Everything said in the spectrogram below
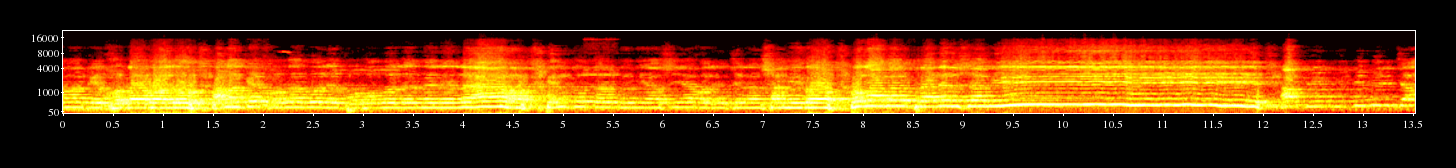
আমাকে খোদা বলো, আমাকে খোদা বলে, প্রভু বলে মেনে নাও। কিন্তু তার তুমি আসিয়া বলেছিল স্বামী গো, ও আমার প্রাণের স্বামী, আপনি পৃথিবীর যা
